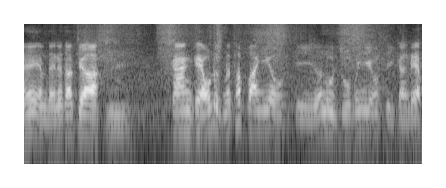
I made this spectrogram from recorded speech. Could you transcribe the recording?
đấy em thấy nó thấp chưa? Càng kéo được nó thấp bao nhiêu thì nó nụt xuống bao nhiêu thì càng đẹp.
